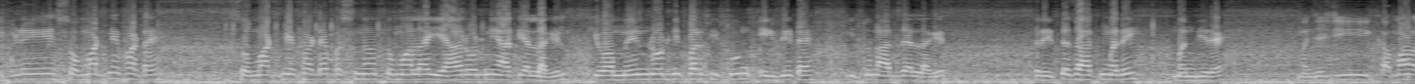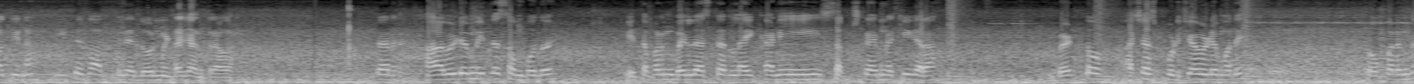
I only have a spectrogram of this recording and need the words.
इकडे सोमाटणे फाटा आहे. सोमाटणे फाट्यापासून तुम्हाला या रोडनी आत यायला लागेल किंवा मेन रोडनी परत इथून एक्झिट आहे. इथून आत जायला लागेल. तर इथंच आतमध्ये मंदिर आहे. म्हणजे जी कमाण होती ना इथंच आतमध्ये आहे दोन मिनटाच्या अंतरावर. तर हा व्हिडिओ मी इथं संपवतो आहे इथंपर्यंत बैल तर लाईक आणि सबस्क्राईब नक्की करा. भेटतो अशाच पुढच्या व्हिडिओमध्ये. तोपर्यंत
